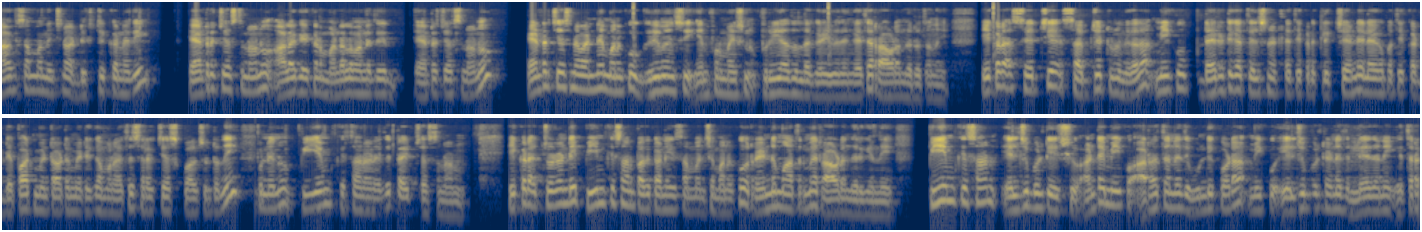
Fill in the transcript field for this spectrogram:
నాకు సంబంధించిన డిస్ట్రిక్ట్ అనేది ఎంటర్ చేస్తున్నాను. అలాగే ఇక్కడ మండలం అనేది ఎంటర్ చేస్తున్నాను. ఎంటర్ చేసిన వెంటనే మనకు గ్రీవెన్సీ ఇన్ఫర్మేషన్ ఫిర్యాదుల దగ్గర ఈ విధంగా అయితే రావడం జరుగుతుంది. ఇక్కడ సెర్చ్ సబ్జెక్ట్ ఉంది కదా మీకు డైరెక్ట్గా తెలిసినట్లయితే ఇక్కడ క్లిక్ చేయండి లేకపోతే ఇక్కడ డిపార్ట్మెంట్ ఆటోమేటిక్గా మనం అయితే సెలెక్ట్ చేసుకోవాల్సి ఉంటుంది. ఇప్పుడు నేను పిఎం కిసాన్ అనేది టైప్ చేస్తున్నాను. ఇక్కడ చూడండి పిఎం కిసాన్ పథకానికి సంబంధించి మనకు రెండు మాత్రమే రావడం జరిగింది. పిఎం కిసాన్ ఎలిజిబిలిటీ ఇష్యూ అంటే మీకు అర్హత అనేది ఉండి కూడా మీకు ఎలిజిబిలిటీ అనేది లేదని ఇతర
